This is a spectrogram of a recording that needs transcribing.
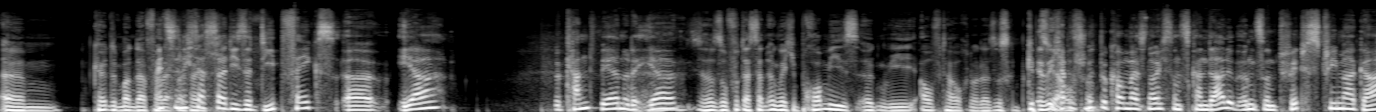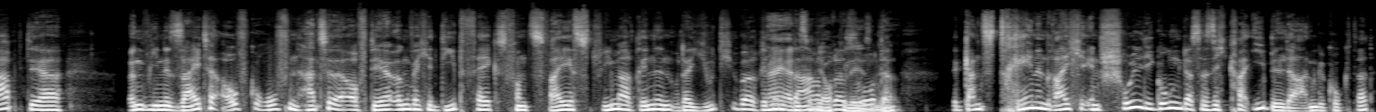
ähm, könnte man da Meinst du nicht, dass da diese Deepfakes äh, eher bekannt werden oder eher so, so, dass dann irgendwelche Promis irgendwie auftauchen oder so. Es gibt Also ich ja habe es mitbekommen, weil es neulich so einen Skandal über irgendeinen so Twitch-Streamer gab, der irgendwie eine Seite aufgerufen hatte, auf der irgendwelche Deepfakes von zwei Streamerinnen oder YouTuberinnen Ja, ja, waren ich auch oder gelesen, so. ja. Dann eine ganz tränenreiche Entschuldigung, dass er sich KI-Bilder angeguckt hat,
